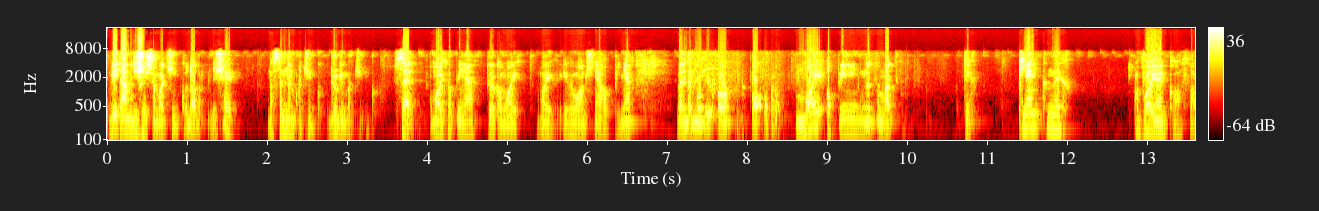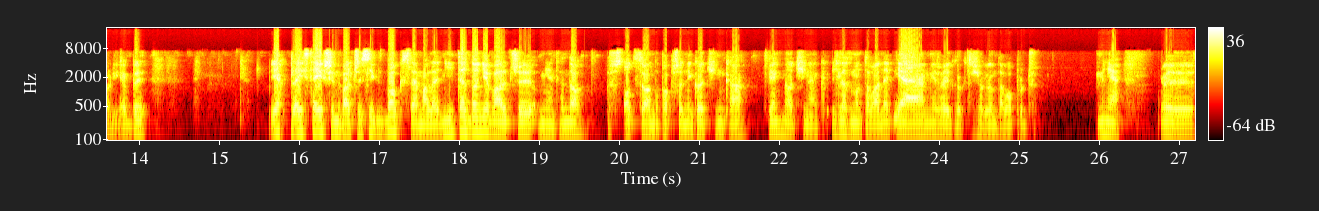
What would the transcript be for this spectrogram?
Witam w dzisiejszym odcinku. Dobra, dzisiaj w następnym odcinku, drugim odcinku. Serii, o moich opiniach, tylko moich, moich i wyłącznie opiniach. Będę mówił o, o, o mojej opinii na temat tych pięknych wojen konsoli. Jakby jak PlayStation walczy z Xboxem, ale Nintendo nie walczy. Nintendo odsyłam do poprzedniego odcinka. Piękny odcinek, źle zmontowany. Wiem, jeżeli go ktoś oglądał oprócz mnie. Yy,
